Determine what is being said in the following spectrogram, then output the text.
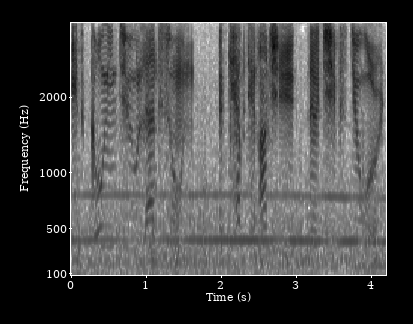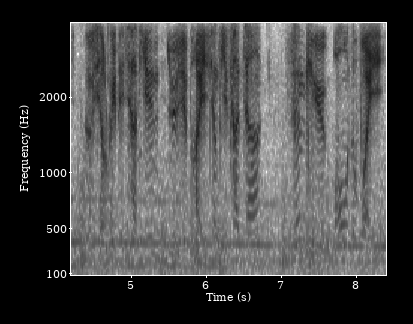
is going to land soon. The Captain Archie, the chief steward，葛小瑞的夏天越野牌橡皮擦擦。Thank you all the way.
